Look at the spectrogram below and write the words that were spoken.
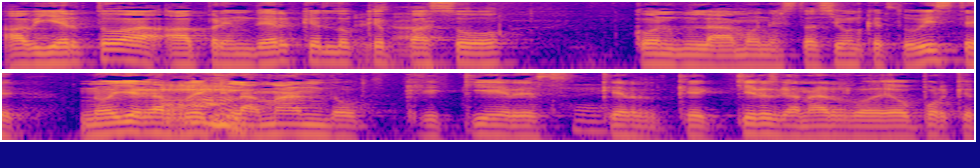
abierto a, a aprender qué es lo que Exacto. pasó con la amonestación que tuviste. No llegas reclamando que quieres, que, que quieres ganar el rodeo porque,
